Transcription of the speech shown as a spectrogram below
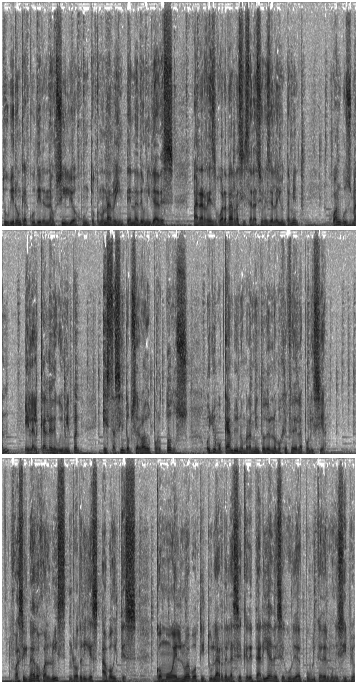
tuvieron que acudir en auxilio junto con una veintena de unidades para resguardar las instalaciones del ayuntamiento. Juan Guzmán, el alcalde de Huimilpan, está siendo observado por todos. Hoy hubo cambio y nombramiento del nuevo jefe de la policía. Fue asignado Juan Luis Rodríguez Aboites como el nuevo titular de la Secretaría de Seguridad Pública del municipio.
